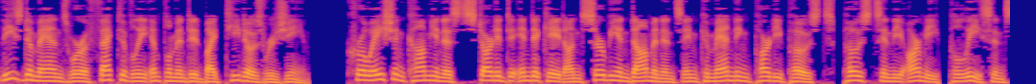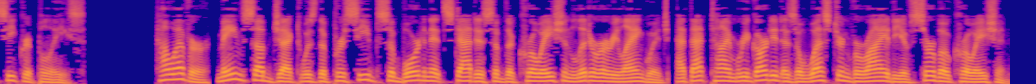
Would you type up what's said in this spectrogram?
These demands were effectively implemented by Tito's regime. Croatian communists started to indicate on Serbian dominance in commanding party posts, posts in the army, police and secret police. However, main subject was the perceived subordinate status of the Croatian literary language, at that time regarded as a Western variety of Serbo-Croatian.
